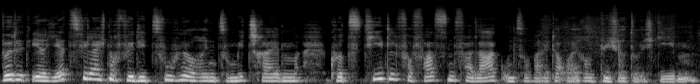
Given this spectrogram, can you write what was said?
Würdet ihr jetzt vielleicht noch für die Zuhörerin zum Mitschreiben kurz Titel, Verfassen, Verlag und so weiter eurer Bücher durchgeben?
